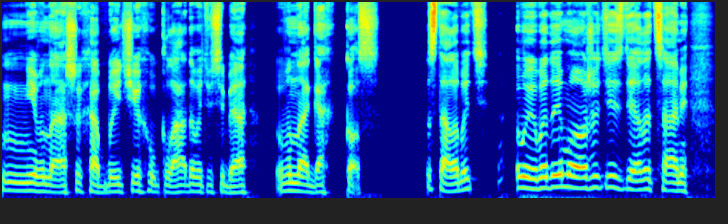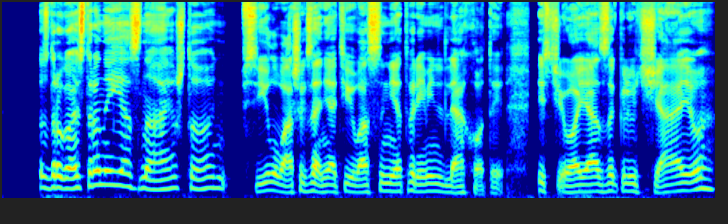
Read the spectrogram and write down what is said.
не в наших обычаях укладывать у себя в ногах коз. Стало быть, выводы можете сделать сами. С другой стороны, я знаю, что в силу ваших занятий у вас нет времени для охоты, из чего я заключаю,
